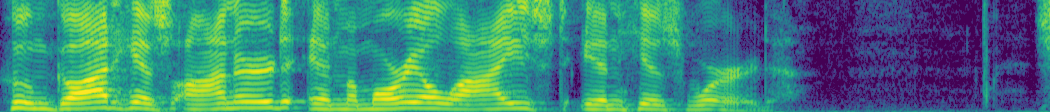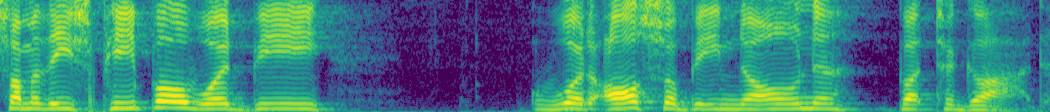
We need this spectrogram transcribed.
whom God has honored and memorialized in His Word. Some of these people would be would also be known but to God.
